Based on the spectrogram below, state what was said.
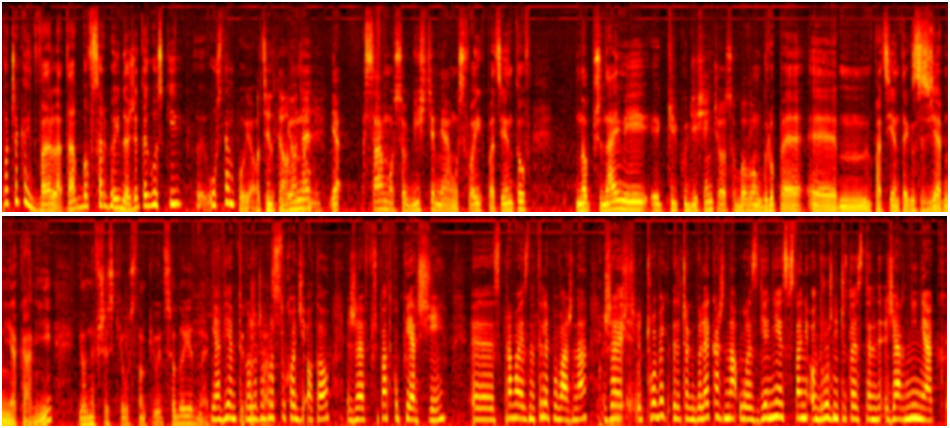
Poczekaj dwa lata, bo w sarkoidozie te guski y, ustępują. Pacjentka ma I one, pytanie. ja sam osobiście miałem u swoich pacjentów no przynajmniej y, kilkudziesięcioosobową grupę ym, pacjentek z ziarniniakami i one wszystkie ustąpiły, co do jednego. Ja wiem, tylko, że po czas. prostu chodzi o to, że w przypadku piersi y, sprawa jest na tyle poważna, że człowiek, czy jakby lekarz na USG nie jest w stanie odróżnić, czy to jest ten ziarniniak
